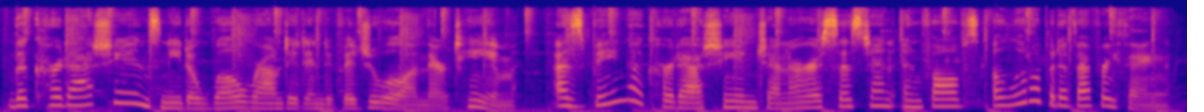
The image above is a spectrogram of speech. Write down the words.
The Kardashians need a well rounded individual on their team, as being a Kardashian Jenner assistant involves a little bit of everything.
